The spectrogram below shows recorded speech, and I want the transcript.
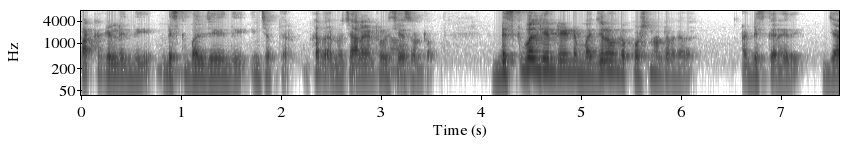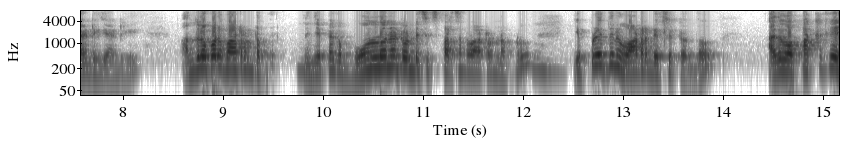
పక్కకి వెళ్ళింది డిస్క్ బల్జ్ అయింది అని చెప్తారు. కదా నువ్వు చాలా ఇంటర్వ్యూ చేసి ఉంటావు డిస్క్ బల్జ్ అంటే ఏంటి? మధ్యలో ఉండే క్వశ్చన్ ఉంటుంది కదా ఆ డిస్క్ అనేది జాయింట్కి జాయింట్కి. అందులో కూడా వాటర్ ఉంటుంది. నేను చెప్పాక బోన్లోనే ట్వంటీ సిక్స్ పర్సెంట్ వాటర్ ఉన్నప్పుడు ఎప్పుడైతే నీ వాటర్ డెఫిసిట్ ఉందో అది ఒక పక్కకి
